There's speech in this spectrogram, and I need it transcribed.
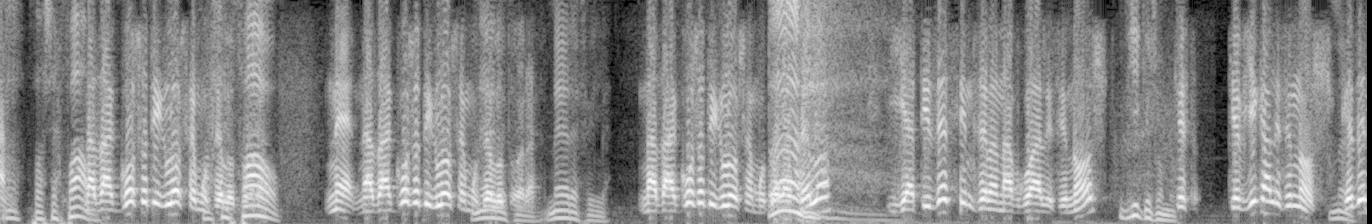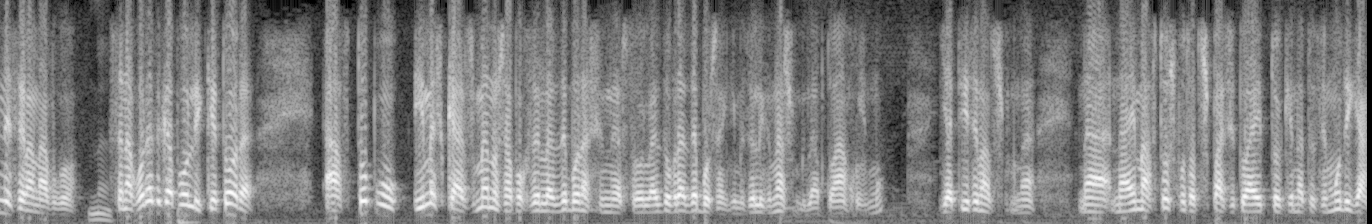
αν. Θα σε φάω. να δαγκώσω τη γλώσσα μου Θα σε θέλω τώρα. φάω. Ναι, να δαγκώσω τη γλώσσα μου Ναι, θέλω ρε φίλε. τώρα. Ναι, ρε φίλε. Να δαγκώσω τη γλώσσα μου τώρα Αχ. θέλω. Γιατί δεν ήθελα να βγω αληθινός Βγήκες όμως. και, και βγήκα αληθινός. Ναι. Και δεν ήθελα να βγω. Ναι. Στεναχωρέθηκα πολύ. Και τώρα, αυτό που είμαι σκασμένος από χθες, δηλαδή δεν μπορώ να συνέρθω, δηλαδή το βράδυ δεν μπορούσα να κοιμηθώ, ειλικρινά σου μιλάω από το άγχος μου, γιατί ήθελα να, τους, να, να, να είμαι αυτός που θα τους σπάσει το αίτητο και να το θυμούνται για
